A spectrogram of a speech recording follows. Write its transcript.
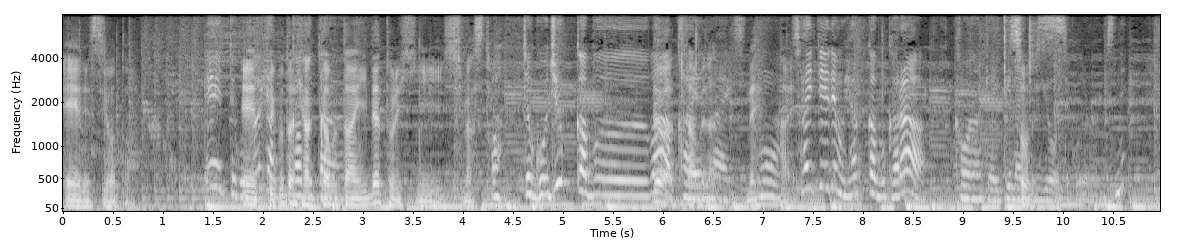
A ですよと。A ってことはっていうことは100 100株株単位で取引しますと。あじゃあ50株は買えなんいなですね。い。最低でも100株から買わなきゃいけない企業ってことなんですね。で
